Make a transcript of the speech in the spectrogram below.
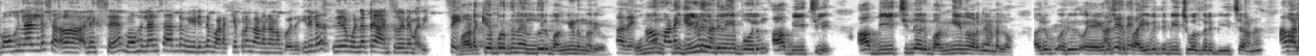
മോഹൻലാലിന്റെ നെക്സ്റ്റ് മോഹൻലാൽ സാറിന്റെ വീടിന്റെ വടക്കേപ്പുറം കാണാനാണോ പോയത്? ഇതിന് ഇതിന് മുന്നത്തെ ആൻസർ തന്നെ മതി. വടക്കേപ്പുറത്തിന് എന്തൊരു ഭംഗിയുണ്ടെന്നറിയോ? ഒന്നും വീട് കണ്ടില്ലെങ്കിൽ പോലും ആ ബീച്ചിൽ ആ ബീച്ചിന്റെ ഒരു ഭംഗി എന്ന് പറഞ്ഞുണ്ടല്ലോ. ഒരു ഒരു ഏകദേശം ഒരു പ്രൈവറ്റ് ബീച്ച് പോലത്തെ ഒരു ബീച്ചാണ്. നല്ല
